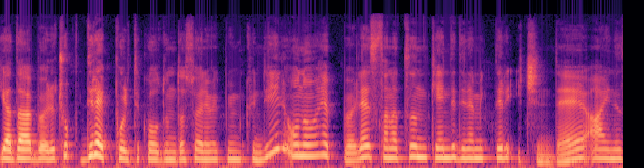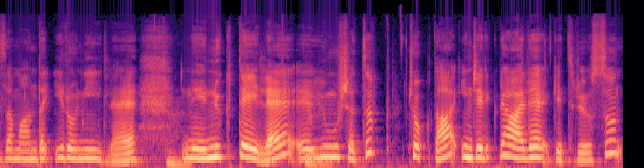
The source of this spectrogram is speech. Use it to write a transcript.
ya da böyle çok direkt politik olduğunu da söylemek mümkün değil. Onu hep böyle sanatın kendi dinamikleri içinde aynı zamanda ironiyle, ne, nükteyle e, yumuşatıp çok daha incelikli hale getiriyorsun.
